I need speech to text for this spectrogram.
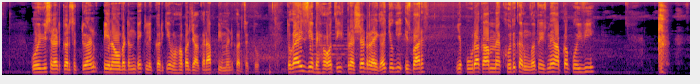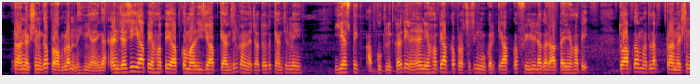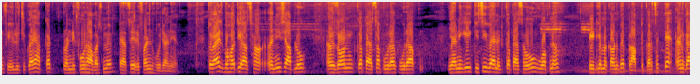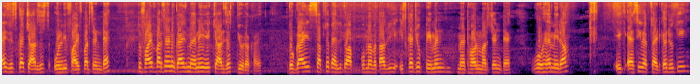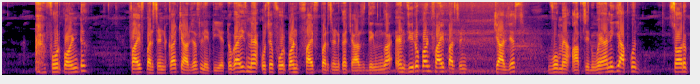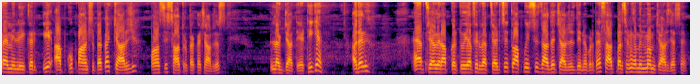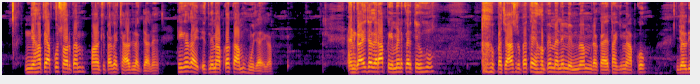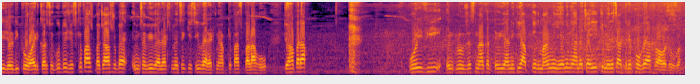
कोई भी सेलेक्ट कर सकते हो एंड पे नाउ बटन पे क्लिक करके वहाँ पर जाकर आप पेमेंट कर सकते हो। तो गाइज़ ये बहुत ही ट्रस्टेड रहेगा क्योंकि इस बार ये पूरा काम मैं खुद करूँगा तो इसमें आपका कोई भी ट्रांजेक्शन का प्रॉब्लम नहीं आएगा। एंड जैसे ही आप यहाँ पे आपका मान लीजिए आप कैंसिल करना चाहते हो तो कैंसिल में येस पे आपको क्लिक कर देना है। एंड यहाँ पे आपका प्रोसेसिंग हो करके आपका फ़ील्ड अगर आता है यहाँ पे तो आपका मतलब ट्रांजेक्शन फेल हो चुका है। आपका ट्वेंटी फोर आवर्स में पैसे रिफ़ंड हो जाने हैं। तो गैस बहुत ही आसानी से आप लोग अमेज़ोन का पैसा पूरा पूरा यानी कि किसी वैलेट का पैसा हो, वो अपना पेटीएम अकाउंट पे प्राप्त कर सकते हैं। एंड गाइज़ इसका चार्जेस ओनली फाइव परसेंट है। तो फाइव परसेंट गाइज़ मैंने ये चार्जेस क्यों रखा है? तो गाइस सबसे पहले तो आपको मैं बता दूँ इसका जो पेमेंट मेथड मर्चेंट है, वो है मेरा एक ऐसी वेबसाइट का जो कि फोर पॉइंट फाइव परसेंट का चार्जेस लेती है। तो गाइज़ मैं उसे फोर पॉइंट फाइव परसेंट का चार्ज दूँगा and zero point five percent charges वो मैं आपसे लूँगा। यानी कि आपको सौ रुपये में लेकर के आपको पाँच रुपये का चार्ज पाँच से सात रुपये का चार्जेस लग जाते हैं, ठीक है? अदर ऐप से अगर आप करते हो या फिर वेबसाइट से तो आपको इससे ज़्यादा चार्जेस देना पड़ता है। सात परसेंट का मिनिमम चार्जेस है। यहाँ पे आपको सौ रुपये में पाँच रुपये का चार्ज लग जाना है। ठीक है गाइज़ इतने में आपका काम हो जाएगा। एंड गाइज़ अगर आप पेमेंट करते हो, पचास रुपये का यहाँ पे मैंने मिनिमम रखा है ताकि मैं आपको जल्दी जल्दी प्रोवाइड कर सकूँ। तो जिसके पास पचास रुपये इन सभी वैलेट्स में से किसी वैलेट में आपके पास पड़ा हो तो यहाँ पर आप कोई भी इंक्लूजस ना करते हुए, यानी कि आपके दिमाग में ये नहीं आना चाहिए कि मेरे साथ ट्रिप होगा या फ्रॉड होगा।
